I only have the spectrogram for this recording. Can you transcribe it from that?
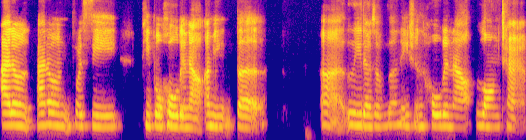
I don't I don't foresee people holding out. I mean, the uh, leaders of the nation holding out long term.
